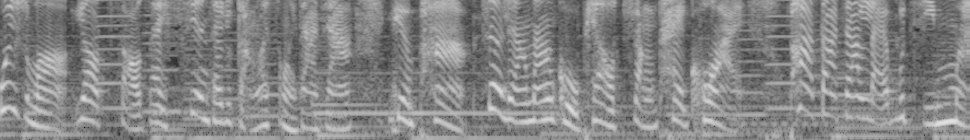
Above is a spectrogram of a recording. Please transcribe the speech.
为什么要早在现在就赶快送给大家？因为怕这两档股票涨太快，怕大家来不及买，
